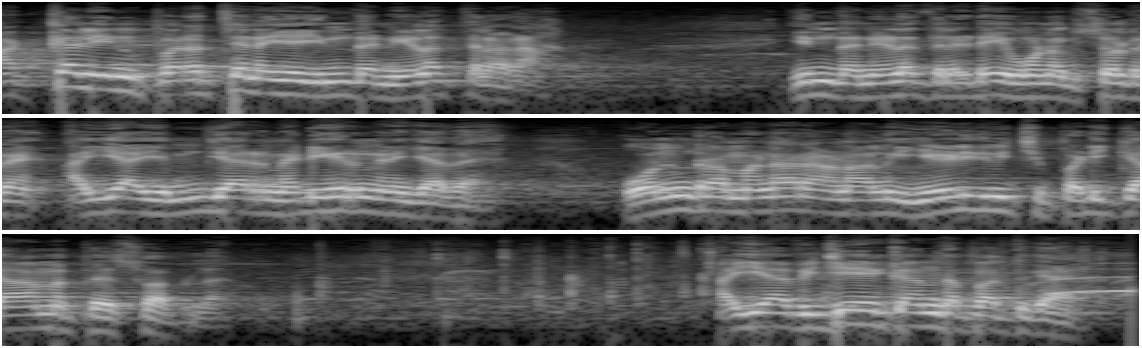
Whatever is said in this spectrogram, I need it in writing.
மக்களின் பிரச்சனையை இந்த நிலத்துலடா. இந்த நிலத்துல டேய் உனக்கு சொல்றேன். ஐயா எம்ஜிஆர் நடிகர்னு நினைக்காத. ஒன்றரை மணி நேரம் ஆனாலும் எழுதி வச்சு படிக்காம பேசுவாப்புல. ஐயா விஜயகாந்த பாத்துக்க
